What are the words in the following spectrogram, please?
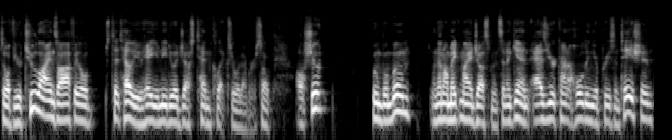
So if you're two lines off, it'll tell you, hey, you need to adjust 10 clicks or whatever. So I'll shoot, boom, boom, boom, and then I'll make my adjustments. And again, as you're kind of holding your presentation,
